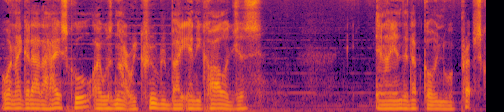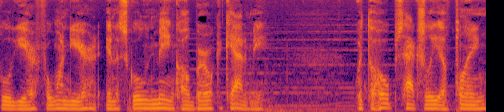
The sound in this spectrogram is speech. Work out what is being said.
When I got out of high school, I was not recruited by any colleges. And I ended up going to a prep school year for one year in a school in Maine called Berwick Academy with the hopes actually of playing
